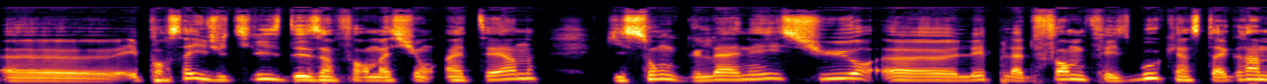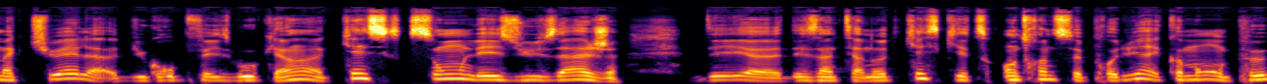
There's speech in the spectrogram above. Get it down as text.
Euh, et pour ça, ils utilisent des informations internes qui sont glanées sur euh, les plateformes Facebook, Instagram actuelles du groupe Facebook. Hein. Qu'est-ce sont les usages des internautes? Qu'est-ce qui est en train de se produire et comment on peut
